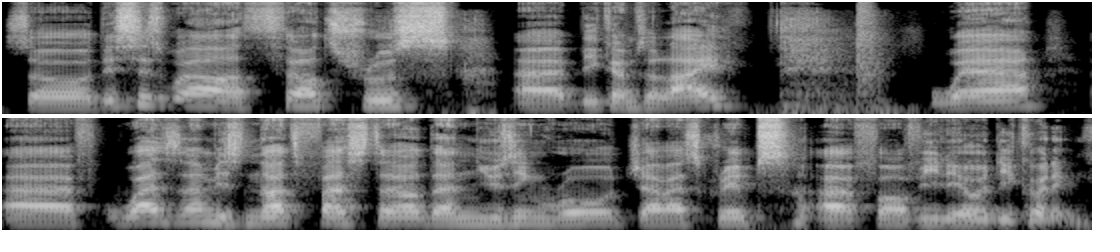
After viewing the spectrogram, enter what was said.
So this is where our third truth uh, becomes a lie, where uh, WASM is not faster than using raw JavaScript uh, for video decoding.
